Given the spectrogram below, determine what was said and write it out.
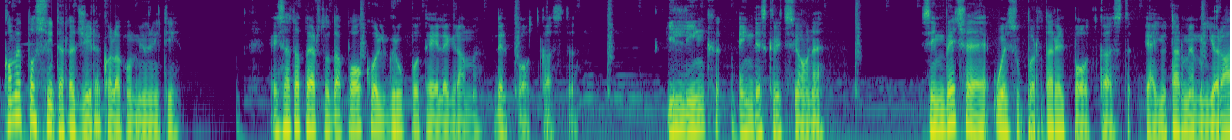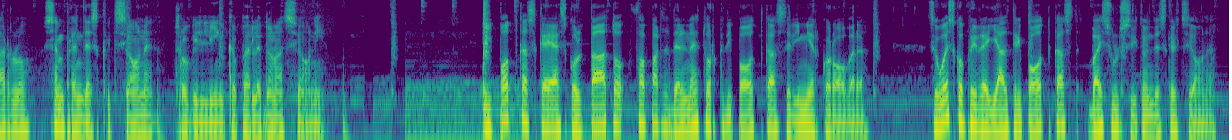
Come posso interagire con la community? È stato aperto da poco il gruppo Telegram del podcast. Il link è in descrizione se invece vuoi supportare il podcast e aiutarmi a migliorarlo, sempre in descrizione trovi il link per le donazioni. Il podcast che hai ascoltato fa parte del network di podcast di Mirko Rovere. Se vuoi scoprire gli altri podcast, vai sul sito in descrizione.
